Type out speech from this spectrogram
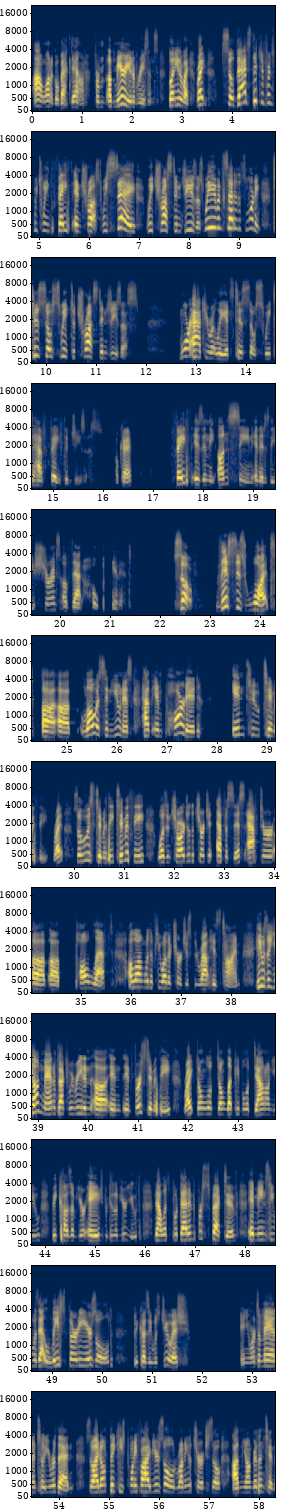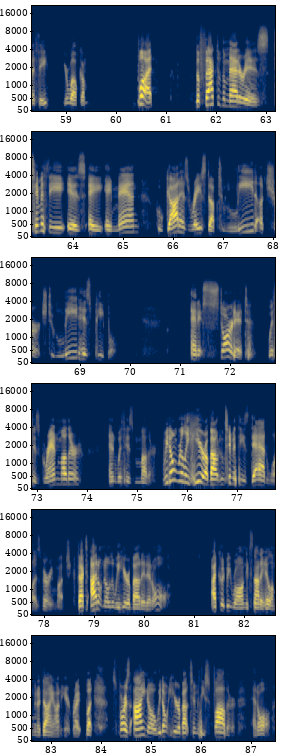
I don't want to go back down for a myriad of reasons. But either way, right? So that's the difference between faith and trust. We say we trust in Jesus. We even said it this morning. Tis so sweet to trust in Jesus. More accurately, it's tis so sweet to have faith in Jesus. Okay? Faith is in the unseen, and it is the assurance of that hope in it. So, this is what uh, uh, Lois and Eunice have imparted into Timothy, right? So, who is Timothy? Timothy was in charge of the church at Ephesus after uh, uh Paul left, along with a few other churches throughout his time. He was a young man. In fact, we read in, uh, in, in 1 Timothy, right? Don't look, don't let people look down on you because of your age, because of your youth. Now, let's put that into perspective. It means he was at least 30 years old because he was Jewish, and you weren't a man until you were then. So I don't think he's 25 years old running the church, so I'm younger than Timothy. You're welcome. But the fact of the matter is, Timothy is a, a man who God has raised up to lead a church, to lead his people. And it started with his grandmother and with his mother. We don't really hear about who Timothy's dad was very much. In fact, I don't know that we hear about it at all. I could be wrong. It's not a hill I'm going to die on here, right? But as far as I know, we don't hear about Timothy's father at all.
